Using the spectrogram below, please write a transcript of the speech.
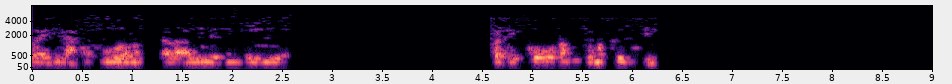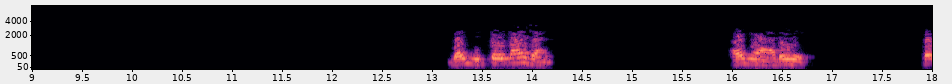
về đi làm ông vua mà, ta là những điều thiên thiên nữa và thì cố gắng cho mất cứ gì. Bởi vì tôi nói rằng, ở nhà đi, tôi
